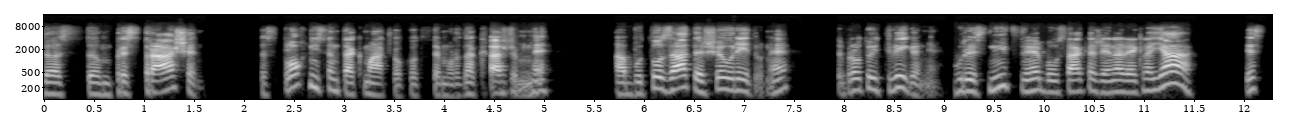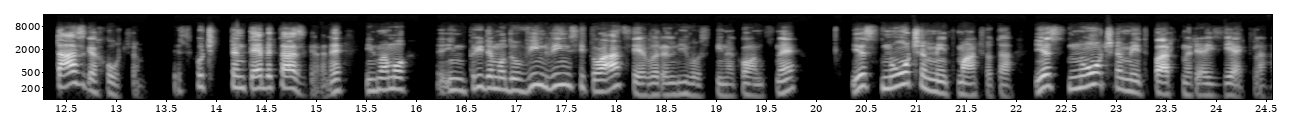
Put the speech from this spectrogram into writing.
da sem prestrašen, da sploh nisem tako mačo, kot se morda kažem, ne? a bo to zate še v redu. Ne? Se pravi, to je tveganje. V resnici ne, bo vsaka žena rekla: Ja, jaz tazga hočem, jaz hočem tebe tazga. Ne? In, imamo, in pridemo do win-win situacije v ranljivosti na koncu. Jaz nočem imeti mačota, jaz nočem imeti partnerja iz jekla,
